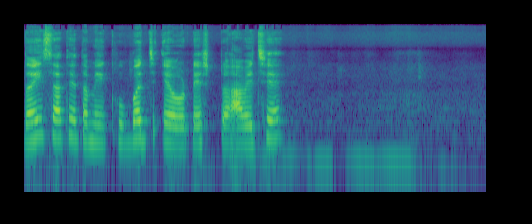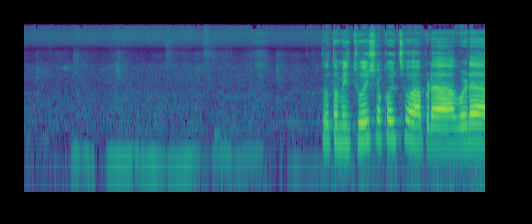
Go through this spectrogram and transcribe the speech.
દહીં સાથે તમે ખૂબ જ એવો ટેસ્ટ આવે છે. તો તમે જોઈ શકો છો, આપણા વડા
